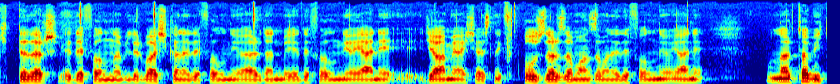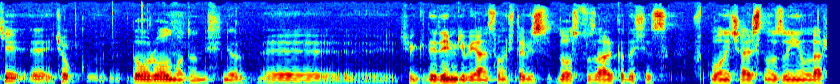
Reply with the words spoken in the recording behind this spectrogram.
kitleler hedef alınabilir. Başkan hedef alınıyor, Erden Bey hedef alınıyor. Yani e, camia içerisindeki futbolcular zaman zaman hedef alınıyor. Yani bunlar tabii ki e, çok doğru olmadığını düşünüyorum. E, çünkü dediğim gibi yani sonuçta biz dostuz, arkadaşız. Futbolun içerisinde uzun yıllar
